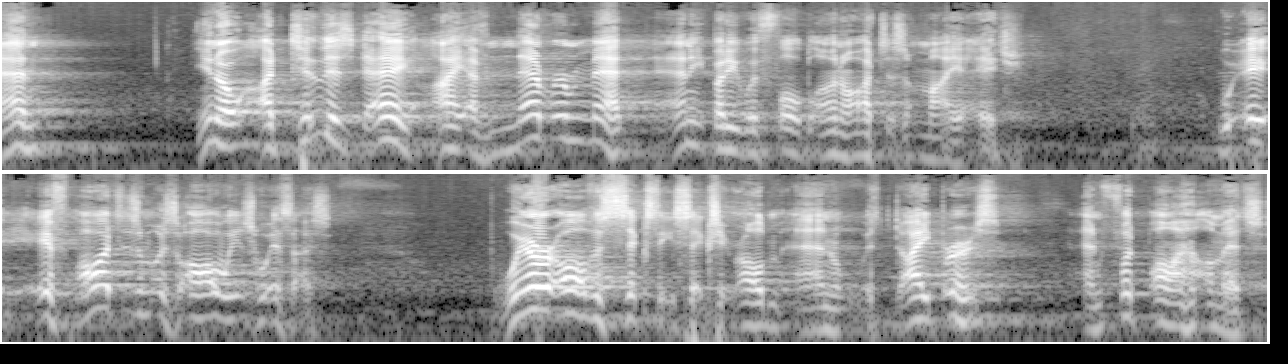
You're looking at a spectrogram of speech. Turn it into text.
And, you know, uh, to this day, I have never met anybody with full blown autism my age. If autism was always with us, where are all the 66 year old men with diapers and football helmets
